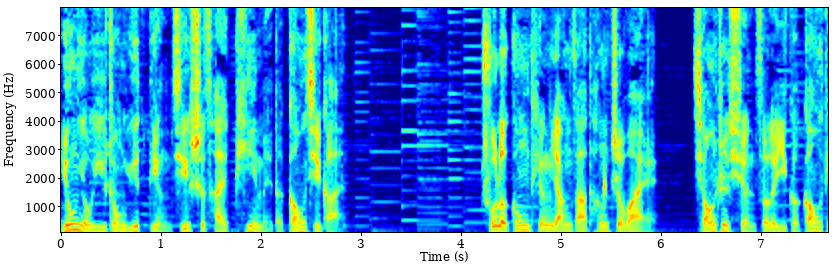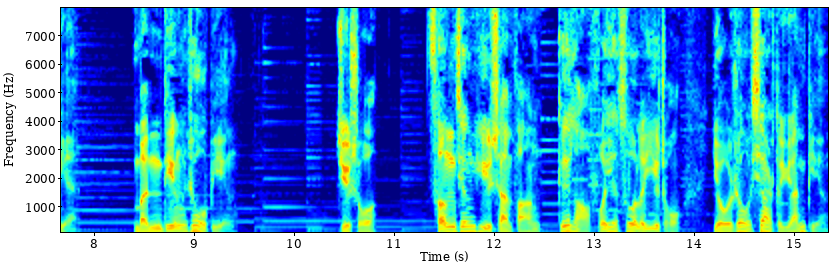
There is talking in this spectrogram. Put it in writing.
拥有一种与顶级食材媲美的高级感。除了宫廷羊杂汤之外，乔治选择了一个糕点——门钉肉饼。据说，曾经御膳房给老佛爷做了一种有肉馅的圆饼，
